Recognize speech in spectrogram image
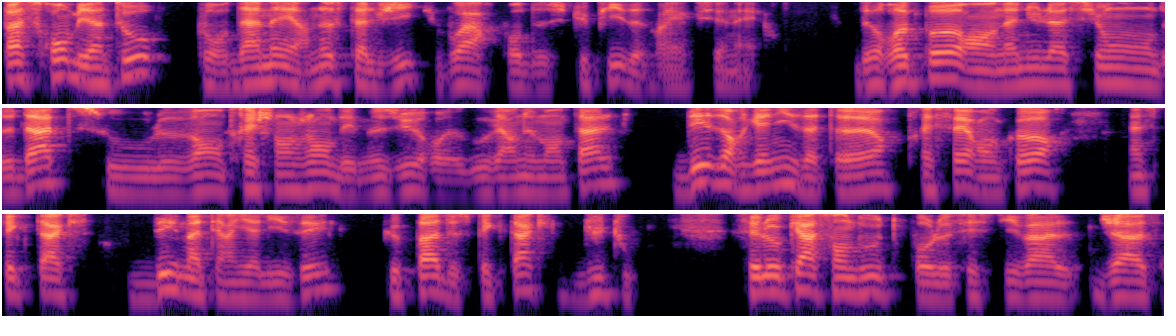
passeront bientôt pour d'amers nostalgiques, voire pour de stupides réactionnaires. De report en annulation de dates sous le vent très changeant des mesures gouvernementales, des organisateurs préfèrent encore un spectacle dématérialisé que pas de spectacle du tout. C'est le cas sans doute pour le festival Jazz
